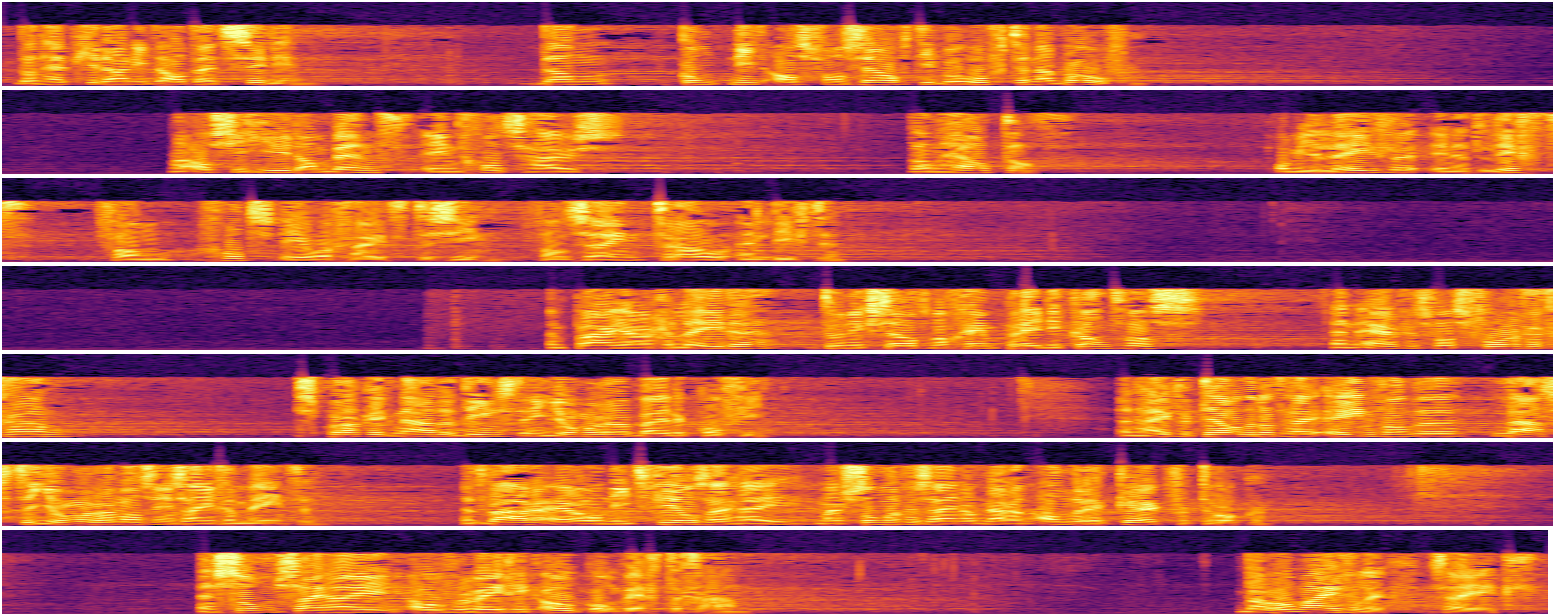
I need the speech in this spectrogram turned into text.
dan heb je daar niet altijd zin in. Dan komt niet als vanzelf die behoefte naar boven. Maar als je hier dan bent in Gods huis, dan helpt dat om je leven in het licht van Gods eeuwigheid te zien, van Zijn trouw en liefde. Een paar jaar geleden, toen ik zelf nog geen predikant was en ergens was voorgegaan, sprak ik na de dienst een jongere bij de koffie. En hij vertelde dat hij een van de laatste jongeren was in zijn gemeente. Het waren er al niet veel, zei hij, maar sommigen zijn ook naar een andere kerk vertrokken. En soms, zei hij, overweeg ik ook om weg te gaan. Waarom eigenlijk, zei ik.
